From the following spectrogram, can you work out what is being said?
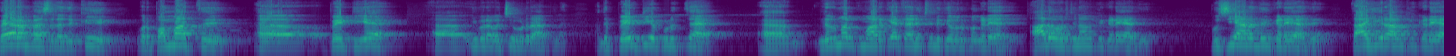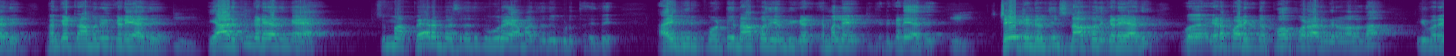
பேரம் பேசுறதுக்கு ஒரு பம்மாத்து பேட்டியை இவரை வச்சு விடுறாப்புல. அந்த பேட்டியை கொடுத்த அஹ், நிர்மல்குமாருக்கே தனிச்சு நிற்க விருப்பம் கிடையாது. ஆதவ ஒரிஜினாவுக்கு கிடையாது. புசி ஆனந்துக்கு கிடையாது. தாகிராவுக்கு கிடையாது. வெங்கட்ராமனுக்கு கிடையாது. யாருக்கும் கிடையாதுங்க. சும்மா பேரம் பேசுறதுக்கு ஊரை ஏமாத்துறதுக்கு கொடுத்த இது. ஐபி ரிப்போர்ட்டு நாற்பது எம்பி எம்எல்ஏ டிக்கெட் கிடையாது. ஸ்டேட் இன்டெலிஜென்ஸ் நாற்பது கிடையாது. எடப்பாடி கிட்ட போக போறாருங்கிறனால தான் இவரை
